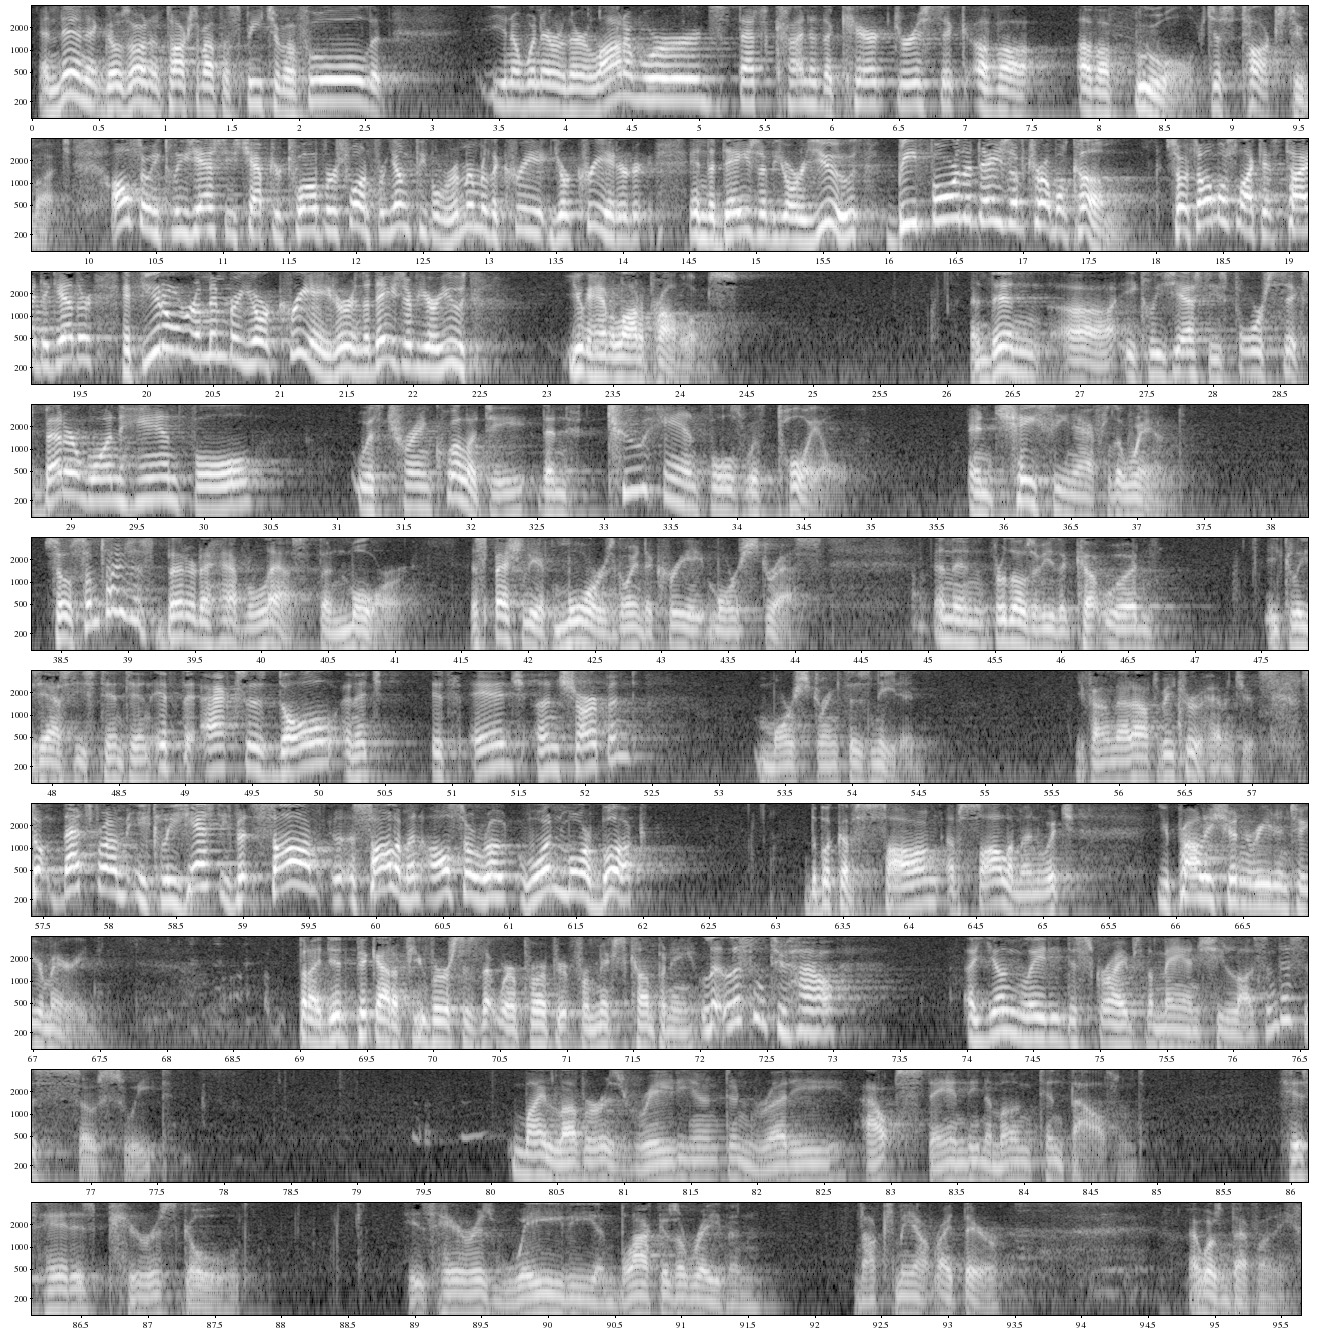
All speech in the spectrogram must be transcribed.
And then it goes on and talks about the speech of a fool that, you know, whenever there are a lot of words, that's kind of the characteristic of a, of a fool. Just talks too much. Also, Ecclesiastes chapter 12, verse 1 for young people, remember the crea- your Creator in the days of your youth before the days of trouble come. So it's almost like it's tied together. If you don't remember your Creator in the days of your youth, you can have a lot of problems. And then uh, Ecclesiastes 4 6 better one handful with tranquility than two handfuls with toil and chasing after the wind. So sometimes it's better to have less than more, especially if more is going to create more stress. And then for those of you that cut wood, Ecclesiastes 10:10, if the axe is dull and its, its edge unsharpened, more strength is needed. You found that out to be true, haven't you? So that's from Ecclesiastes. But Solomon also wrote one more book, the book of Song of Solomon, which you probably shouldn't read until you're married. But I did pick out a few verses that were appropriate for mixed company. L- listen to how a young lady describes the man she loves. And this is so sweet. My lover is radiant and ruddy, outstanding among 10,000. His head is purest gold. His hair is wavy and black as a raven. Knocks me out right there. That wasn't that funny.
